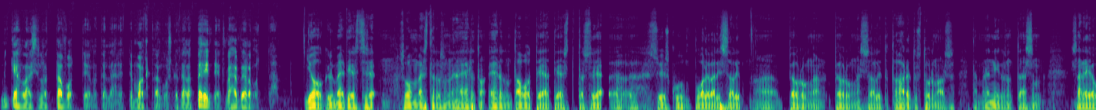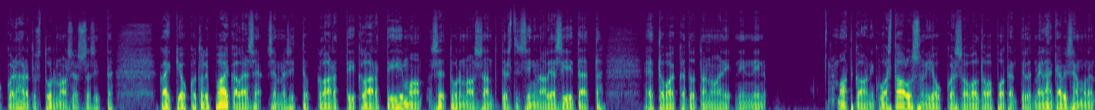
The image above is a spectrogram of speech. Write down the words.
minkälaisilla tavoitteilla te lähdette matkaan, koska täällä perinteet vähän velvoittaa? Joo, kyllä meidän tietysti se Suomen mestaruus on ihan ehdoton, ehdoton tavoite ja tietysti tuossa äh, syyskuun puolivälissä oli Peurungan, Peurungassa oli tota harjoitusturnaus, tämmöinen niin kuin sanottu SM-sarjajoukkueiden harjoitusturnaus, jossa sitten kaikki joukkueet oli paikalla ja se, se me sitten klaarattiin, klaarattiin himaa. Se turnaus antoi tietysti signaalia siitä, että, että vaikka tota noin, niin, niin, niin matka on niin vasta alussa, niin joukkueessa on valtava potentiaali. Meillähän kävi semmoinen,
